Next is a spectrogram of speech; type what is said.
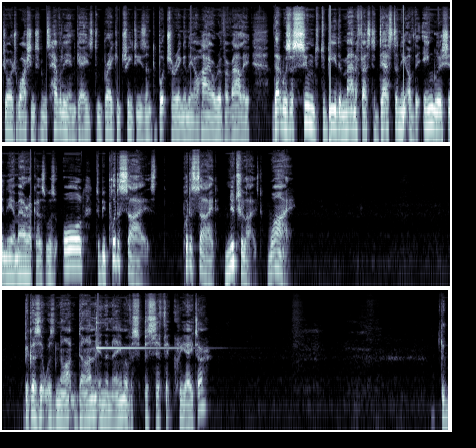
George Washington was heavily engaged in breaking treaties and butchering in the Ohio River Valley. That was assumed to be the manifest destiny of the English in the Americas, was all to be put aside, put aside, neutralized. Why? Because it was not done in the name of a specific creator? the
